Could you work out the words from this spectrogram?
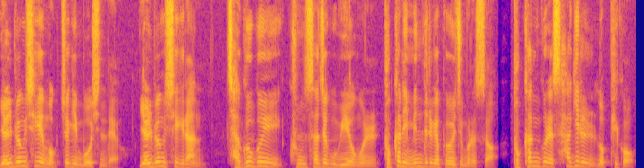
열병식의 목적이 무엇인데요? 열병식이란 자국의 군사적 위용을 북한 인민들에게 보여줌으로써 북한군의 사기를 높이고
